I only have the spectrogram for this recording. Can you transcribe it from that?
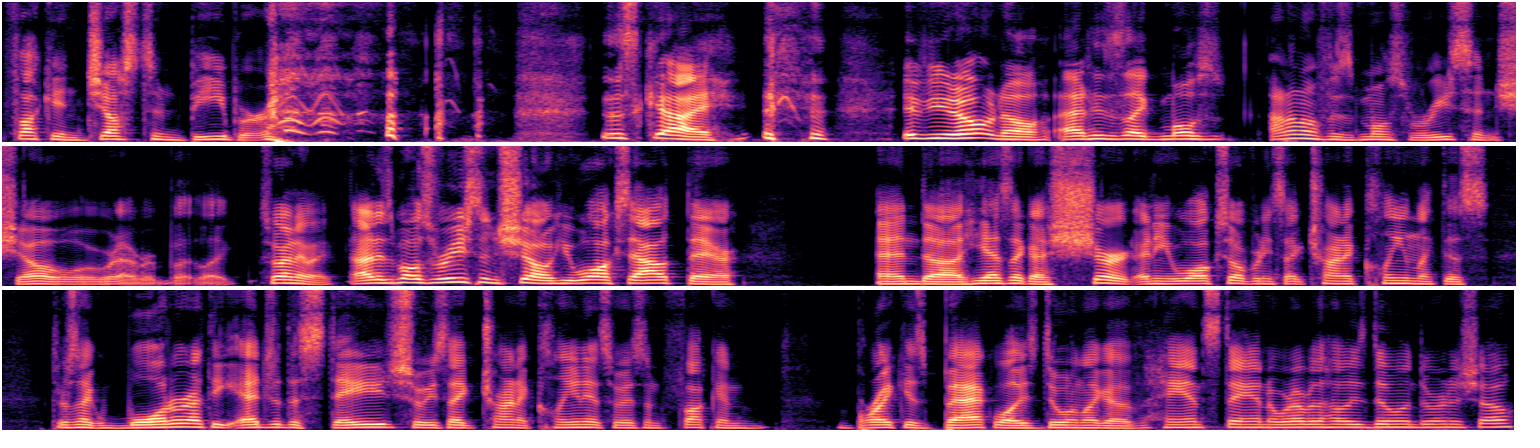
fucking Justin Bieber. this guy, if you don't know, at his like most, I don't know if his most recent show or whatever, but like, so anyway, at his most recent show, he walks out there and uh, he has like a shirt and he walks over and he's like trying to clean like this there's like water at the edge of the stage so he's like trying to clean it so he doesn't fucking break his back while he's doing like a handstand or whatever the hell he's doing during the show.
